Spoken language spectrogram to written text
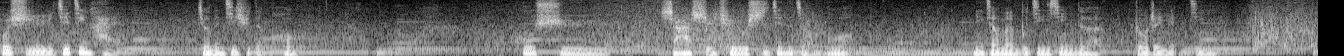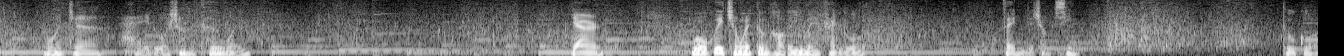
或许接近海就能继续等候；或许沙石吹入时间的角落，你将漫不经心的揉着眼睛，摸着海螺上的刻纹。然而。我会成为更好的一枚海螺，在你的掌心度过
